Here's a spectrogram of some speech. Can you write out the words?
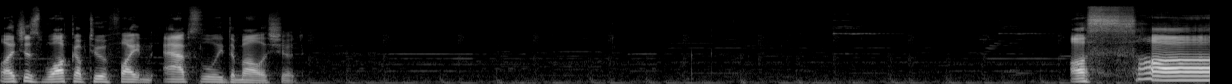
Let's just walk up to a fight and absolutely demolish it. Asadi.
